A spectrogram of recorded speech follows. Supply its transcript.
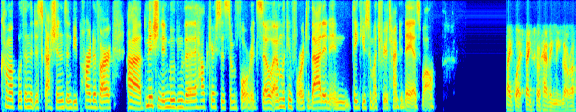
come up within the discussions and be part of our uh, mission in moving the healthcare system forward. So I'm looking forward to that, and, and thank you so much for your time today as well. Likewise. Thanks for having me, Laura.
